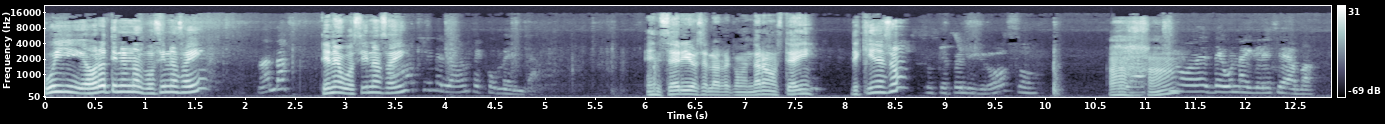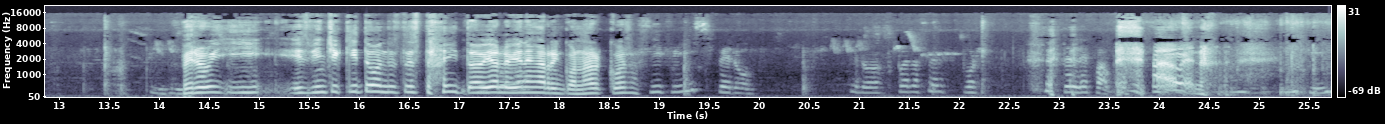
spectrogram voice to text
Uy, ahora tiene unas bocinas ahí. Anda, ¿Tiene bocinas ahí? aquí me la han recomendado. ¿En serio se la recomendaron a usted ahí? ¿De quiénes son? Pues qué peligroso. Ajá. No es de una iglesia abajo. Pero y, y es bien chiquito donde usted está y todavía le vienen a arrinconar cosas. Sí, pero, pero puedo hacer por teléfono. Ah, bueno. Sí,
